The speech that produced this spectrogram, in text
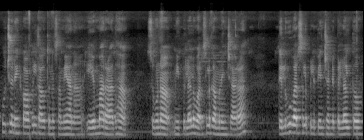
కూర్చొని కాఫీలు తాగుతున్న సమయాన ఏమ్మా రాధ సుగుణ మీ పిల్లలు వరుసలు గమనించారా? తెలుగు వరుసలు పిలిపించండి పిల్లలతో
